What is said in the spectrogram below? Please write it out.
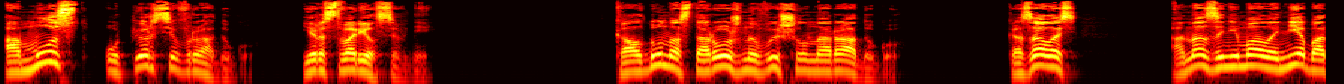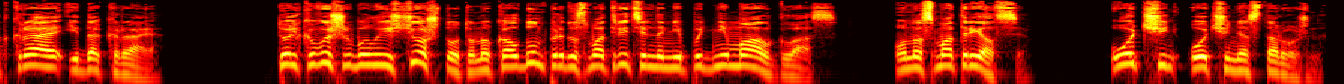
А мост уперся в радугу и растворился в ней. Колдун осторожно вышел на радугу. Казалось, она занимала небо от края и до края. Только выше было еще что-то, но колдун предусмотрительно не поднимал глаз. Он осмотрелся. Очень-очень осторожно.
